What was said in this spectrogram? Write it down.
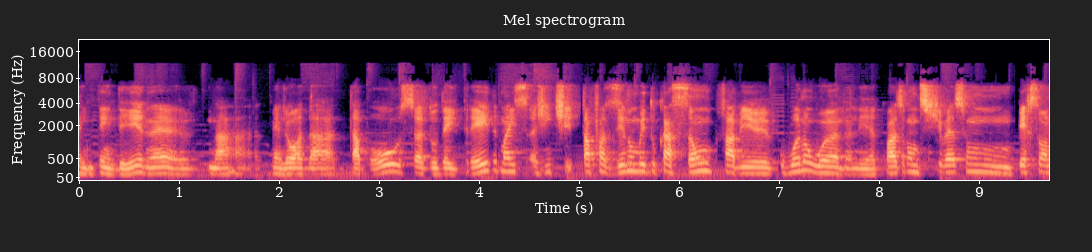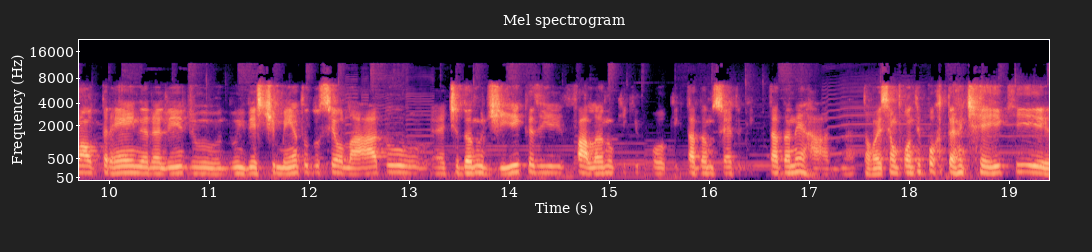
entender, né, na, melhor da, da bolsa, do day trade, mas a gente está fazendo uma educação sabe, one-on-one ali. É quase como se tivesse um personal trainer ali do, do investimento do seu lado, é, te dando dicas e falando o que, que, pô, o que, que tá dando certo e o que está dando errado. Né? Então esse é um ponto importante aí que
